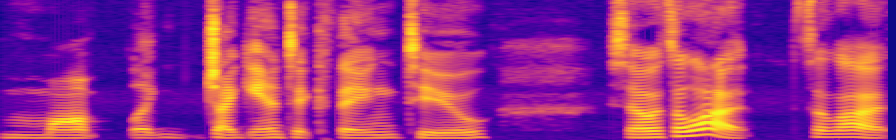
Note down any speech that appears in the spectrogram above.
mom like gigantic thing too. So it's a lot. It's a lot.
